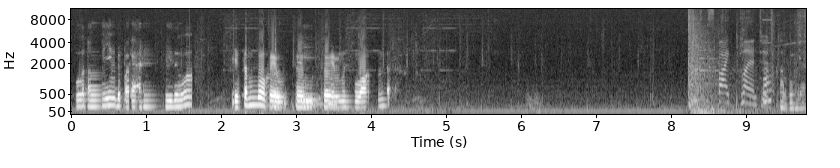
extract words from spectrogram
Gua tangannya udah pakai Ari doang. hitam gua kayak kayak kayak musuh Wakanda Spike planted. Apa ya?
